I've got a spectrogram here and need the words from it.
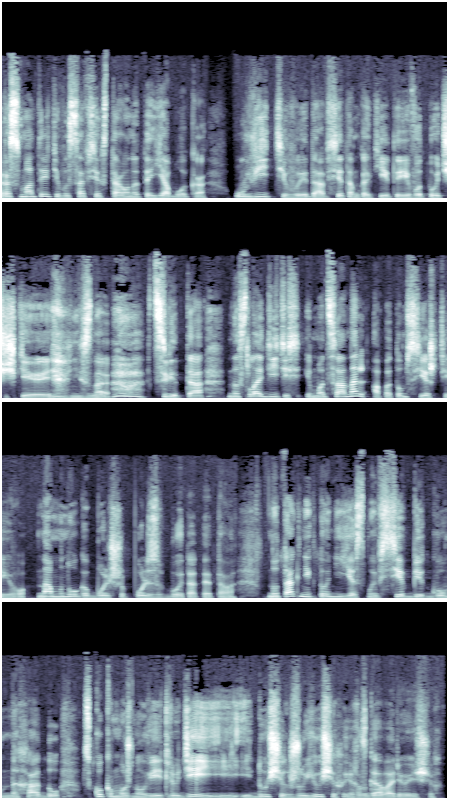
рассмотрите вы со всех сторон это яблоко. Увидьте вы, да, все там какие-то его точечки, я не знаю, цвета. Насладитесь эмоционально, а потом съешьте его. Намного больше пользы будет от этого. Но так никто не ест. Мы все бегом на ходу. Сколько можно увидеть людей, и идущих, жующих и разговаривающих.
